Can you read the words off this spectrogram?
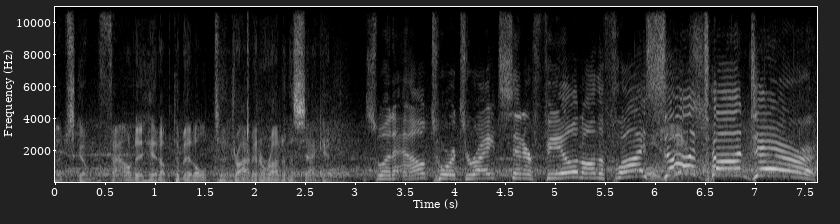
Lipscomb found a hit up the middle to drive in a run in the second. This one out towards right center field on the fly. Oh, Santander!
